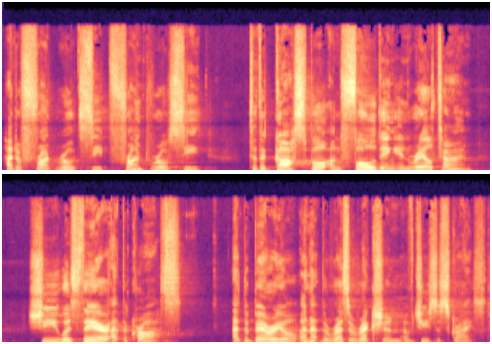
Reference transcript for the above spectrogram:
had a front row seat, front row seat to the gospel unfolding in real time. She was there at the cross, at the burial, and at the resurrection of Jesus Christ.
